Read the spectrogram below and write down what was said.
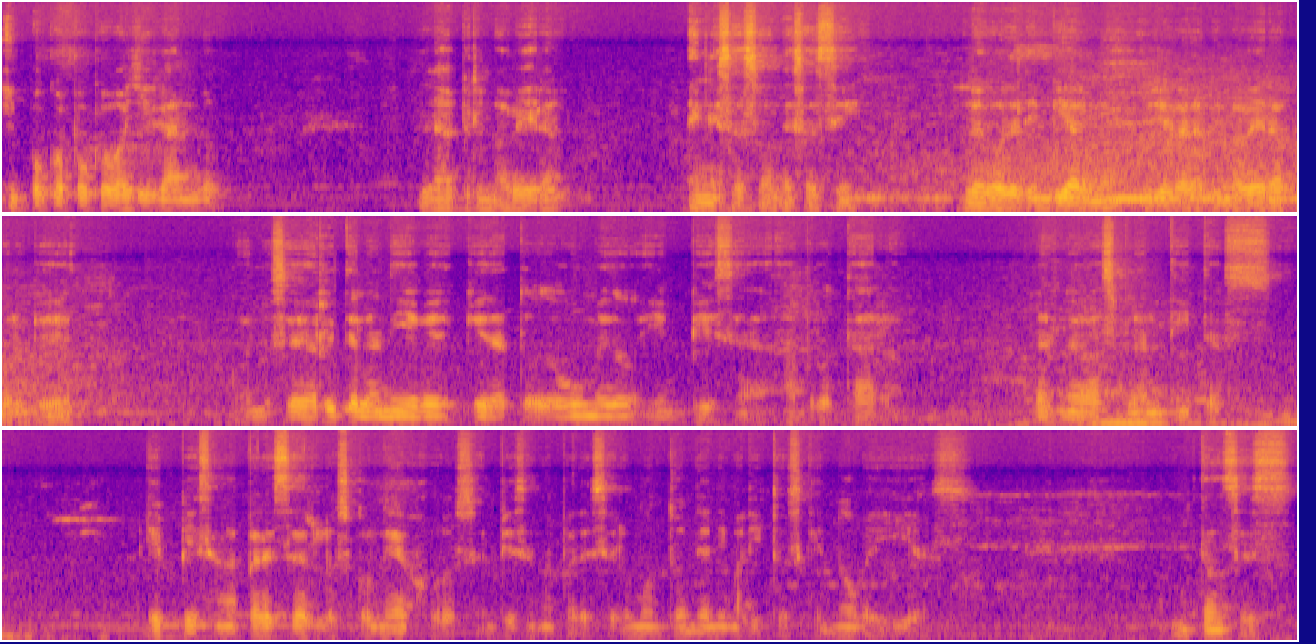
y poco a poco va llegando la primavera en esas zonas así. Luego del invierno llega la primavera porque cuando se derrite la nieve queda todo húmedo y empieza a brotar las nuevas plantitas. Empiezan a aparecer los conejos, empiezan a aparecer un montón de animalitos que no veías. Entonces,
